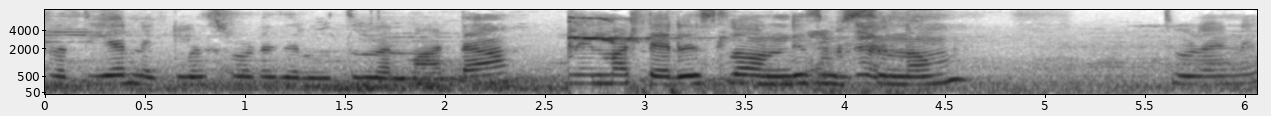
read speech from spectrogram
ప్రతి ఇయర్ నెక్లెస్ కూడా జరుగుతుంది అనమాట నేను మా టెర్రస్లో ఉండి చూస్తున్నాం. చూడండి.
